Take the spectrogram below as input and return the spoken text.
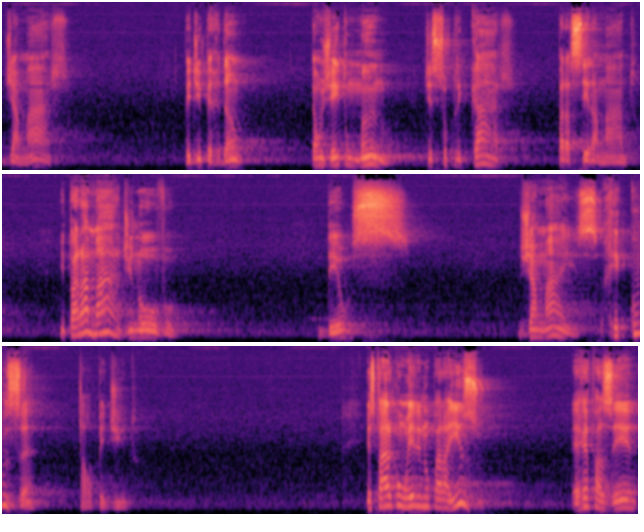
de amar. Pedir perdão é um jeito humano de suplicar para ser amado e para amar de novo. Deus jamais recusa tal pedido. Estar com Ele no paraíso é refazer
